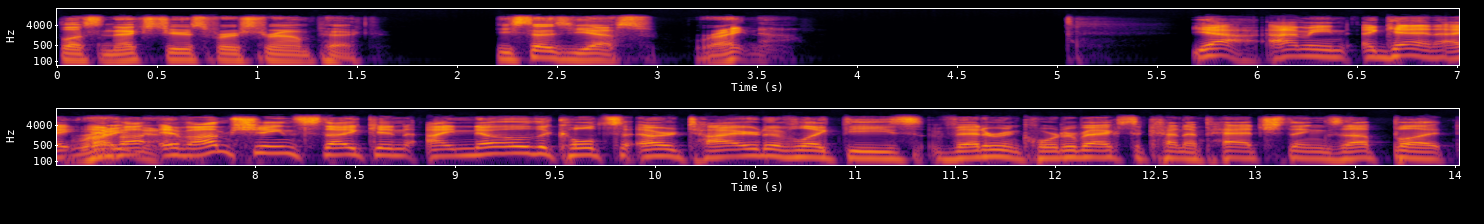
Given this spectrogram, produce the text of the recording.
plus next year's first round pick, he says yes right now. Yeah, I mean, again, I, Right if, I if I'm Shane Steichen, I know the Colts are tired of like these veteran quarterbacks to kind of patch things up, but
